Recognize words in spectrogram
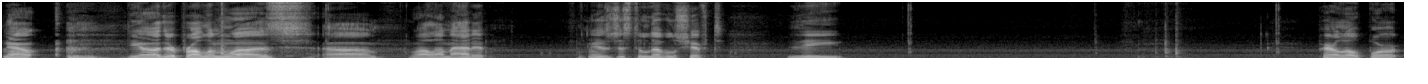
Now, the other problem was, um, while I'm at it, is just to level shift the parallel port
